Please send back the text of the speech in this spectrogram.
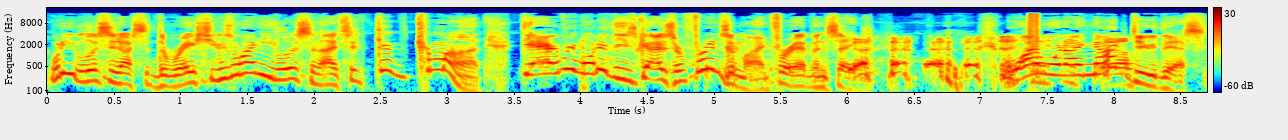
what are you listening? to? I said the race. She goes, why do you listen? I said, come on, every one of these guys are friends of mine. For heaven's sake. Why would I not well, do this?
